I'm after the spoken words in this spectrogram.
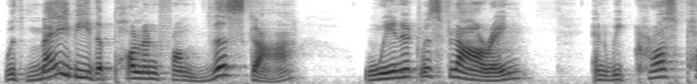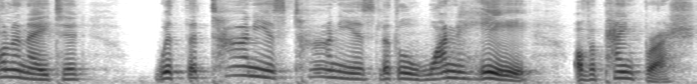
with maybe the pollen from this guy when it was flowering, and we cross pollinated with the tiniest, tiniest little one hair of a paintbrush.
